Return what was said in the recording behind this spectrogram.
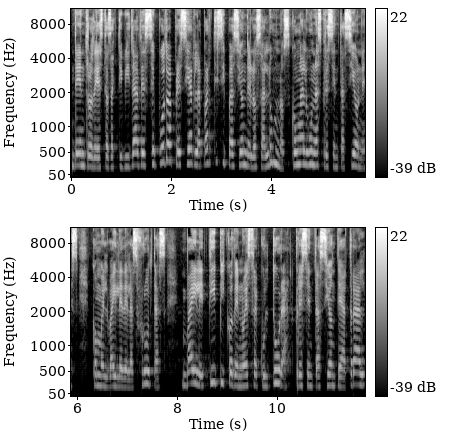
Dentro de estas actividades se pudo apreciar la participación de los alumnos con algunas presentaciones, como el baile de las frutas, baile típico de nuestra cultura, presentación teatral,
